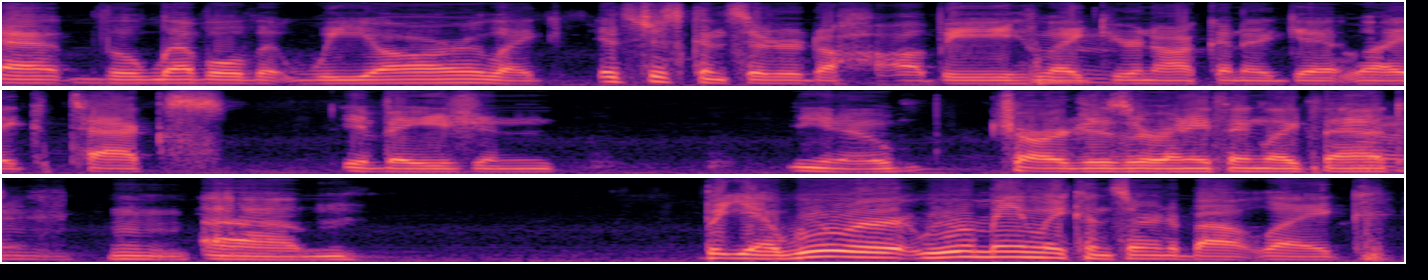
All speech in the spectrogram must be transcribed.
at the level that we are like it's just considered a hobby like Mhm. you're not going to get like tax evasion you know charges or anything like that Right. Mm-hmm. um, but yeah, we were we were mainly concerned about like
